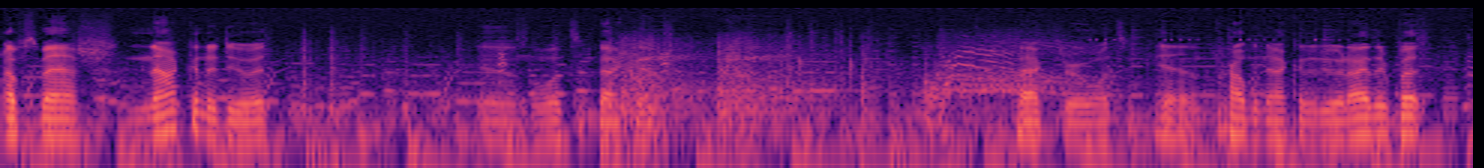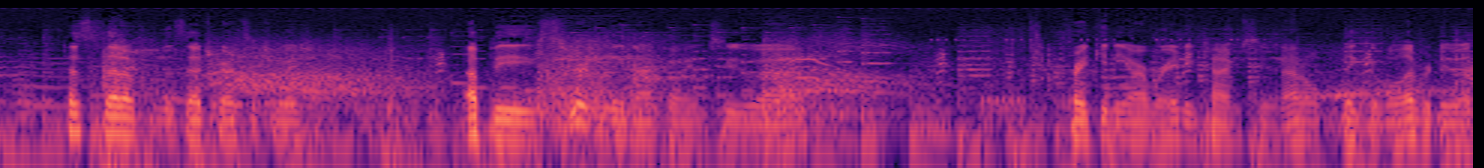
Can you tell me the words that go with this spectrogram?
Up smash, not gonna do it. And him back down. Back throw once again, probably not gonna do it either, but does set up in this edge guard situation. Uppy certainly not going to uh, break any armor anytime soon. I don't think it will ever do it.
